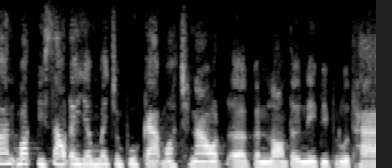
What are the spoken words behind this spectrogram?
បានបត់ពិសោធន៍អីយ៉ាងម៉េចចំពោះការបោះឆ្នោតកន្លងទៅនេះពីព្រោះថា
